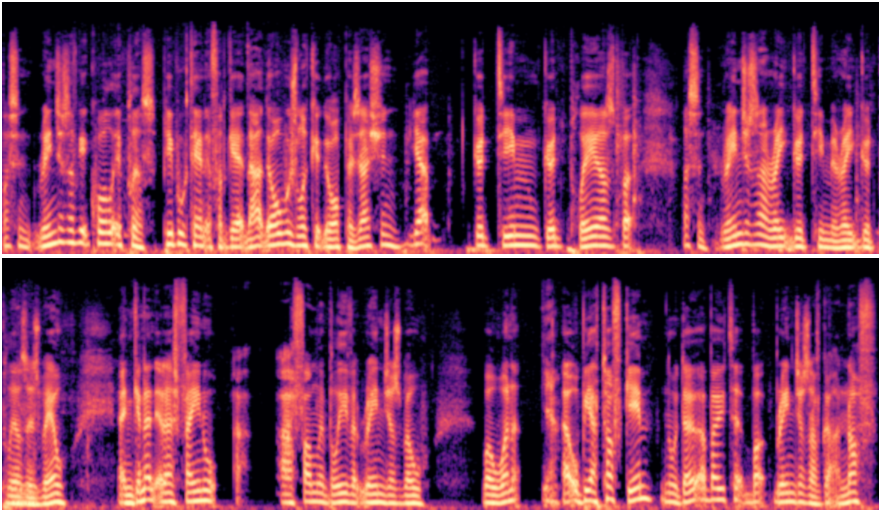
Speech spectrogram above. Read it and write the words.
listen, Rangers have got quality players. People tend to forget that. They always look at the opposition. Yep, good team, good players, but listen, Rangers are a right good team with right good players mm-hmm. as well. And getting into this final, I, I firmly believe that Rangers will will win it. Yeah. It'll be a tough game, no doubt about it, but Rangers have got enough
